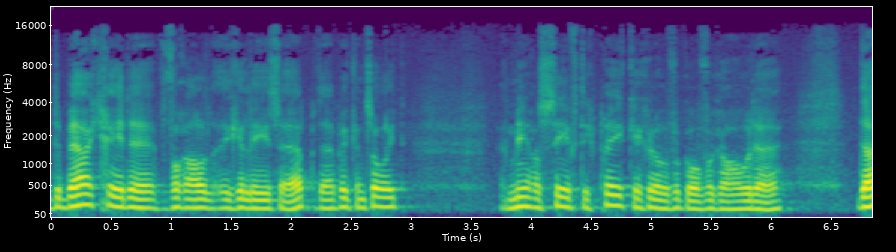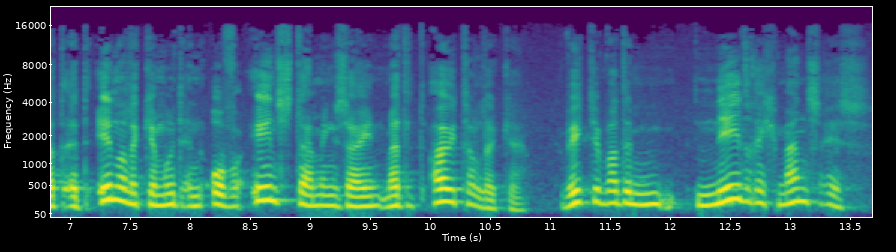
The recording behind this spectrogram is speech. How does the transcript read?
de bergreden vooral gelezen heb, daar heb ik eens ooit meer dan 70 preken geloof ik over gehouden, dat het innerlijke moet in overeenstemming zijn met het uiterlijke. Weet je wat een nederig mens is?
